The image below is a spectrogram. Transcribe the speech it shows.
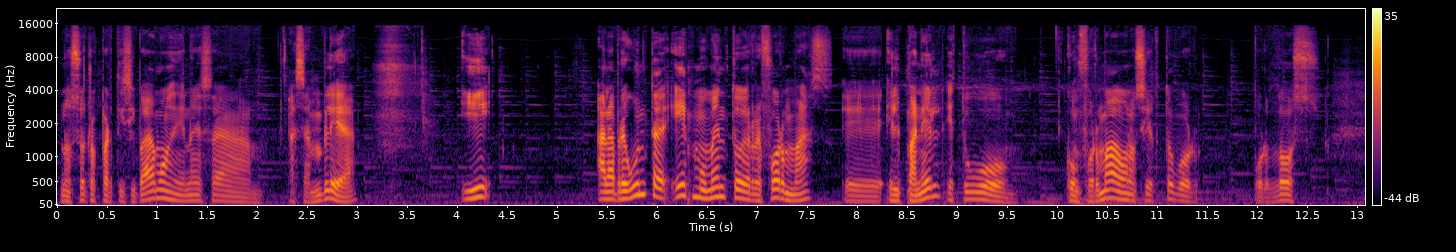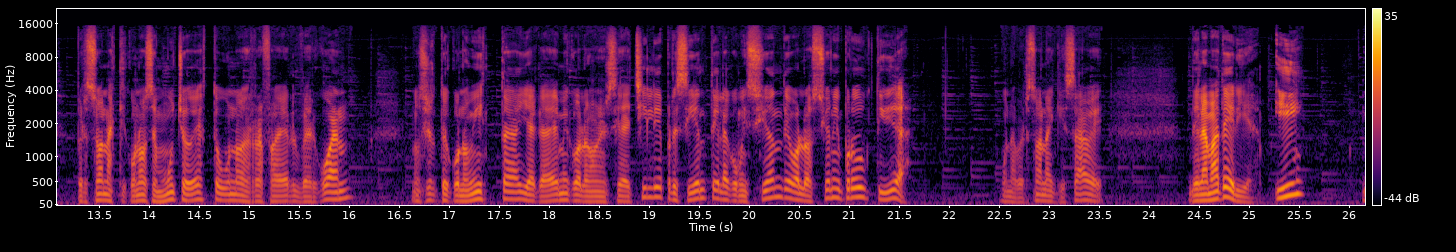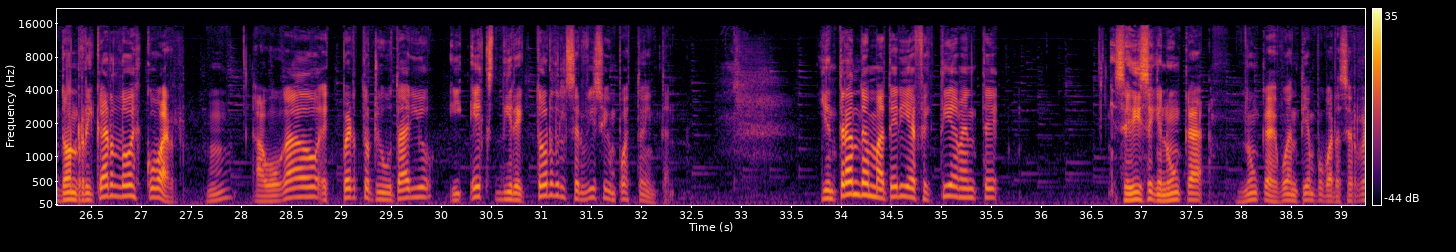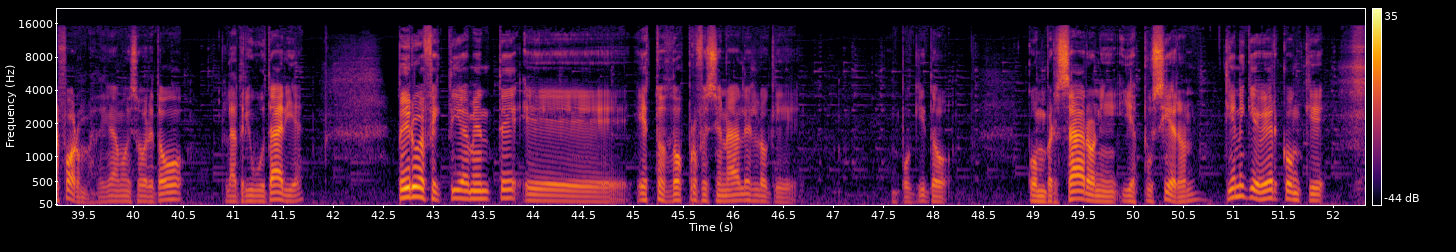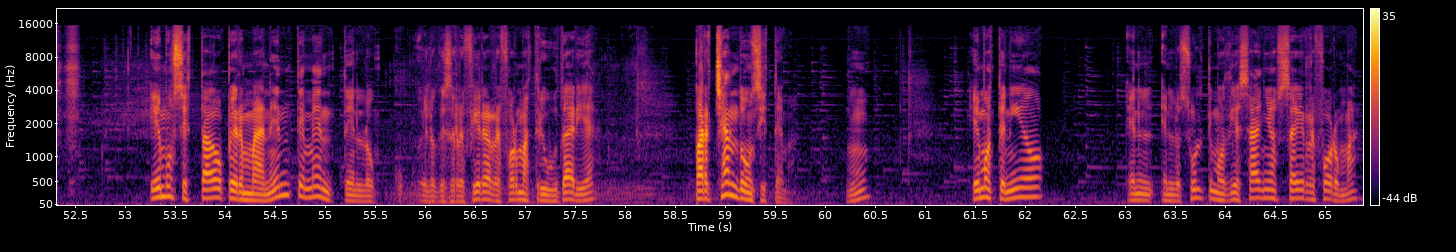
Nosotros participamos en esa asamblea y a la pregunta ¿es momento de reformas? Eh, el panel estuvo conformado, ¿no es cierto?, por, por dos personas que conocen mucho de esto. Uno es Rafael Berguán, ¿no es cierto?, economista y académico de la Universidad de Chile, presidente de la Comisión de Evaluación y Productividad. Una persona que sabe de la materia. Y Don Ricardo Escobar, abogado, experto tributario y ex director del Servicio de Impuestos Internos. Y entrando en materia, efectivamente, se dice que nunca, nunca es buen tiempo para hacer reformas, digamos, y sobre todo la tributaria. Pero efectivamente, eh, estos dos profesionales lo que un poquito conversaron y expusieron tiene que ver con que hemos estado permanentemente en lo, que se refiere a reformas tributarias, parchando un sistema. Hemos tenido en, en, los últimos 10 años seis reformas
